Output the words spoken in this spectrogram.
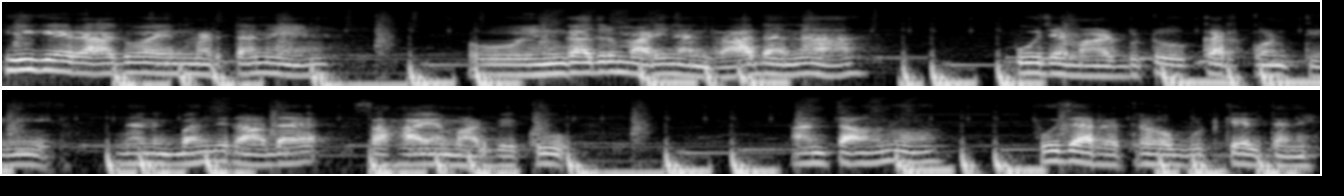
ಹೀಗೆ ರಾಘವ ಏನು ಮಾಡ್ತಾನೆ, ಓ, ಹೆಂಗಾದರೂ ಮಾಡಿ ನಾನು ರಾಧಾನ ಪೂಜೆ ಮಾಡಿಬಿಟ್ಟು ಕರ್ಕೊಳ್ತೀನಿ ನನಗೆ ಬಂದು ರಾಧಾ ಸಹಾಯ ಮಾಡಬೇಕು ಅಂತ ಅವನು ಪೂಜಾರ ಹತ್ರ ಹೋಗ್ಬಿಟ್ಟು ಕೇಳ್ತಾನೆ.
